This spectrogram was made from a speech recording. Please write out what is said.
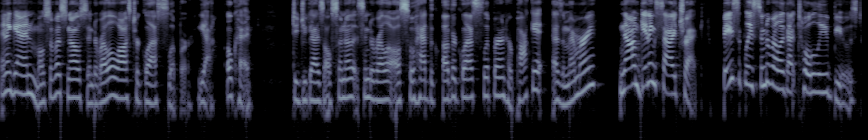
And again, most of us know Cinderella lost her glass slipper. Yeah, okay. Did you guys also know that Cinderella also had the other glass slipper in her pocket as a memory? Now I'm getting sidetracked. Basically, Cinderella got totally abused.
